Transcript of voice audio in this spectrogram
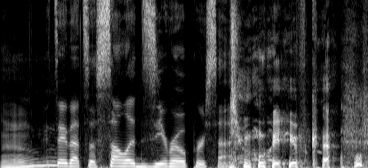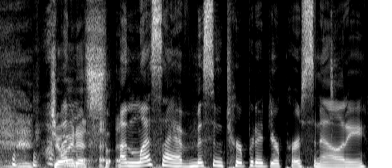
I'd say that's a solid 0%. we've got join us. Unless I have misinterpreted your personality.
